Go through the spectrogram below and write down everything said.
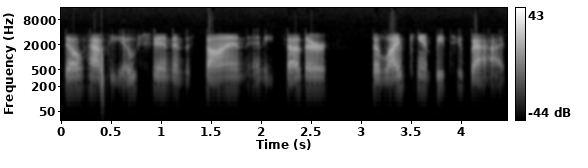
still have the ocean and the sun and each other. So life can't be too bad.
